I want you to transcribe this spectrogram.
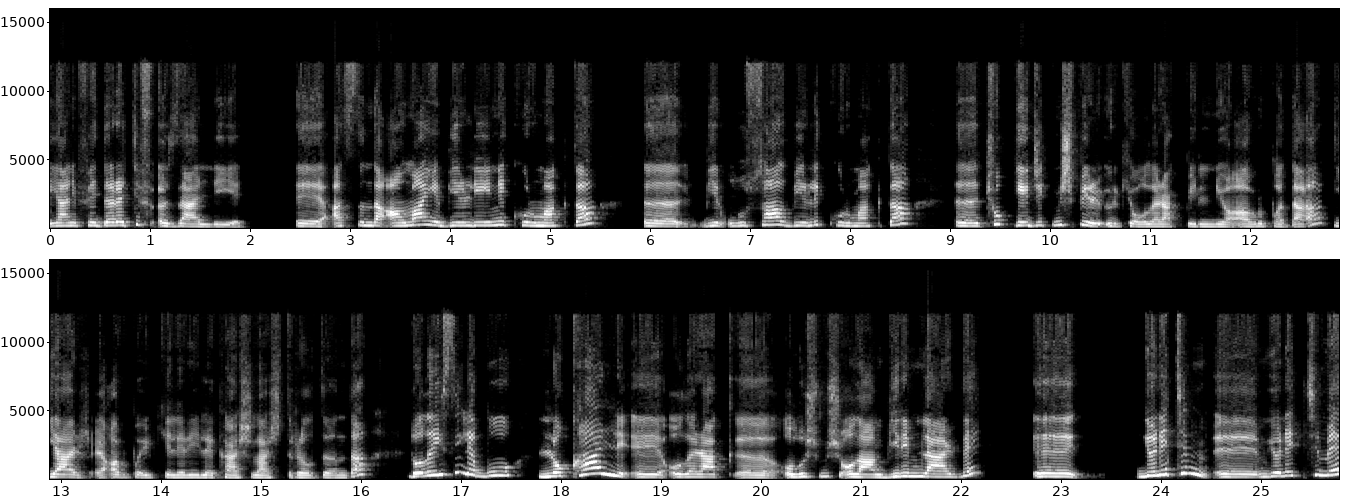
yani federatif özelliği e, aslında Almanya birliğini kurmakta e, bir ulusal birlik kurmakta e, çok gecikmiş bir ülke olarak biliniyor Avrupa'da diğer e, Avrupa ülkeleriyle karşılaştırıldığında. Dolayısıyla bu lokal e, olarak e, oluşmuş olan birimlerde e, yönetim e, yönetime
